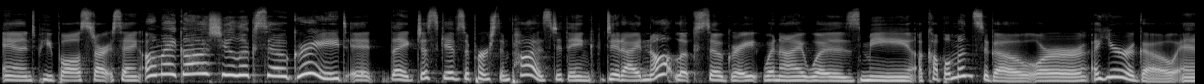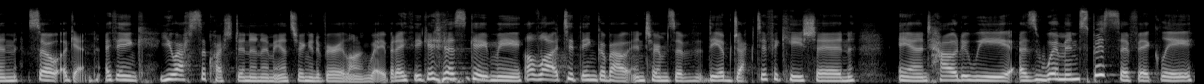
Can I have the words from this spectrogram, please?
and people start saying, oh my gosh, you look so great, it like just gives a person pause to think, did I not look so great when I was me a couple months ago or a year ago? And so, again, I think you asked the question and I'm answering in a very long way, but I think it just gave me a lot to think about in terms of the objectification and how do we, as women specifically,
